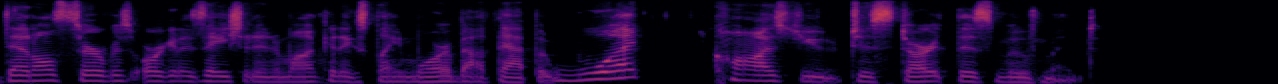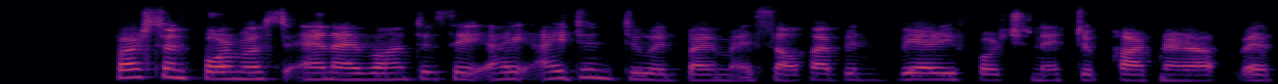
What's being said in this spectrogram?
dental service organization, and Aman can explain more about that. But what caused you to start this movement? First and foremost, and I want to say I, I didn't do it by myself. I've been very fortunate to partner up with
